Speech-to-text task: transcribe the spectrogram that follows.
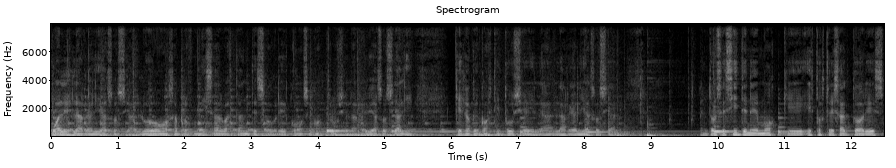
cuál es la realidad social. Luego vamos a profundizar bastante sobre cómo se construye la realidad social y qué es lo que constituye la, realidad social. Entonces sí tenemos que estos tres actores,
